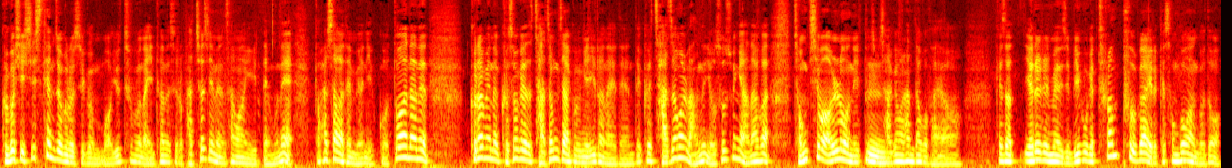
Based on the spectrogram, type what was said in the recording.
그것이 시스템적으로 지금 뭐 유튜브나 인터넷으로 받쳐지는 상황이기 때문에 활성화된 면이 있고 또 하나는 그러면은 그 속에서 자정작용이 일어나야 되는데 그 자정을 막는 요소 중에 하나가 정치와 언론이 또좀 음. 작용을 한다고 봐요. 그래서 예를 들면 이제 미국의 트럼프가 이렇게 성공한 것도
